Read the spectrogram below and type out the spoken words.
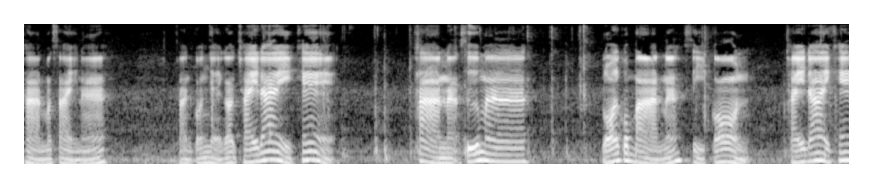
ถ่านมาใส่นะถ่านก้อนใหญ่ก็ใช้ได้แค่ถ่านอะซื้อมาร้อยกว่าบาทนะสี่ก้อน ใช้ได้แค่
